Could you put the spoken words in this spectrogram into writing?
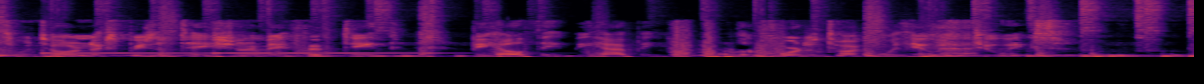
So until our next presentation on May 15th, be healthy, be happy. I look forward to talking with you in two weeks.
